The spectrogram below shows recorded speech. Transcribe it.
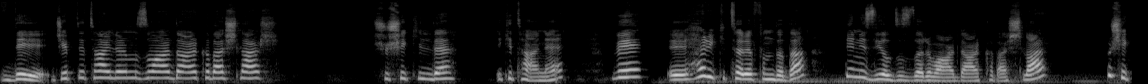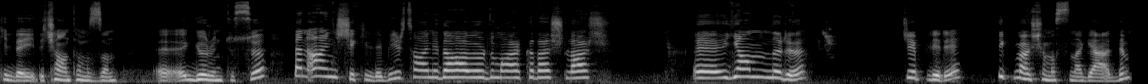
deri cep detaylarımız vardı arkadaşlar. Şu şekilde iki tane ve e, her iki tarafında da deniz yıldızları vardı arkadaşlar. Bu şekildeydi çantamızın e, görüntüsü. Ben aynı şekilde bir tane daha ördüm arkadaşlar. E, yanları, cepleri dikme aşamasına geldim.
